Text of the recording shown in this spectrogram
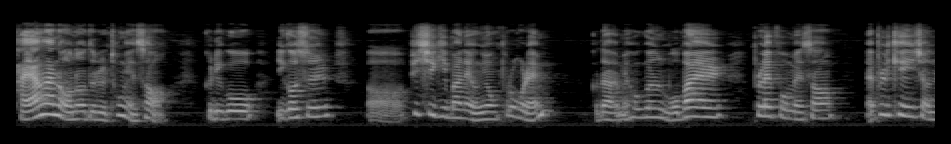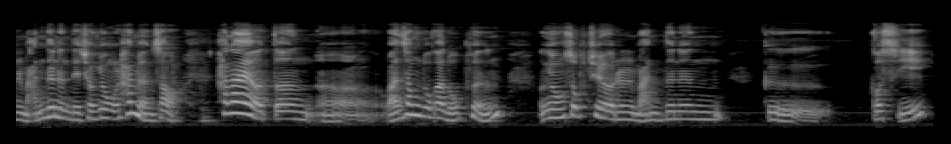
다양한 언어들을 통해서 그리고 이것을 어, PC 기반의 응용 프로그램, 그 다음에 혹은 모바일 플랫폼에서 애플리케이션을 만드는데 적용을 하면서 하나의 어떤 어, 완성도가 높은 응용 소프트웨어를 만드는 그 것이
